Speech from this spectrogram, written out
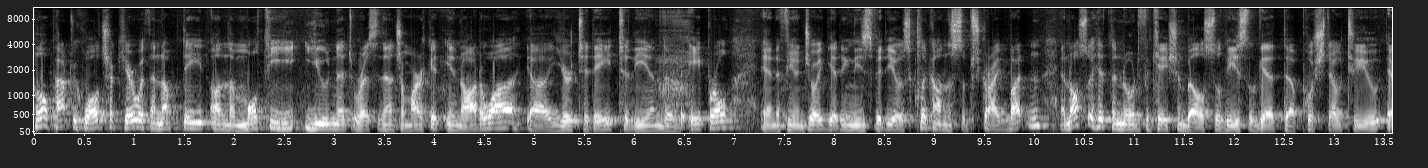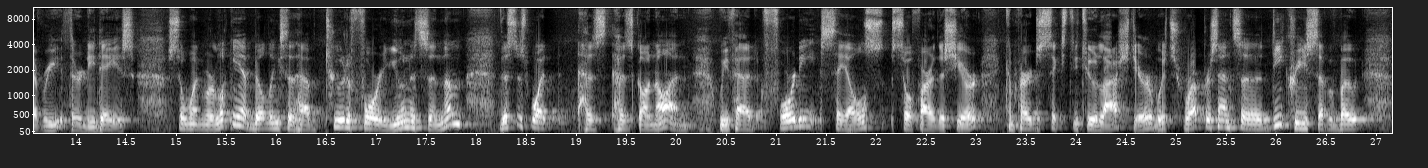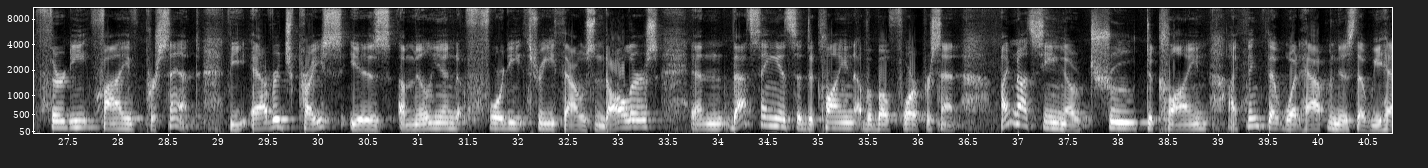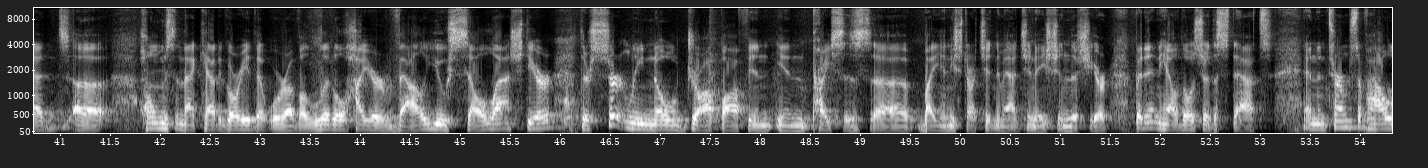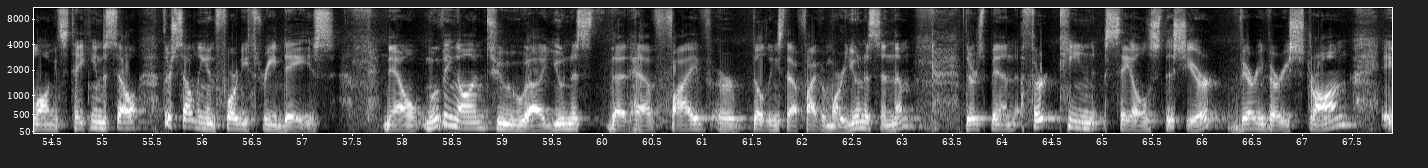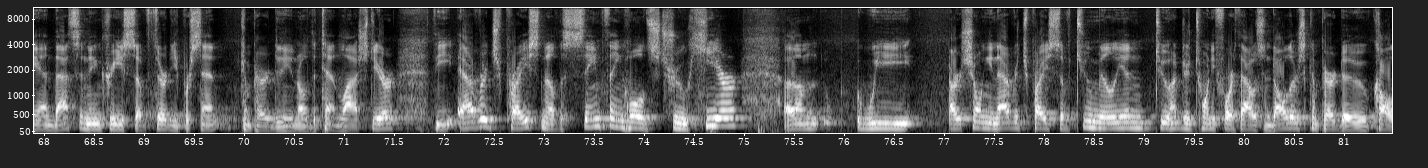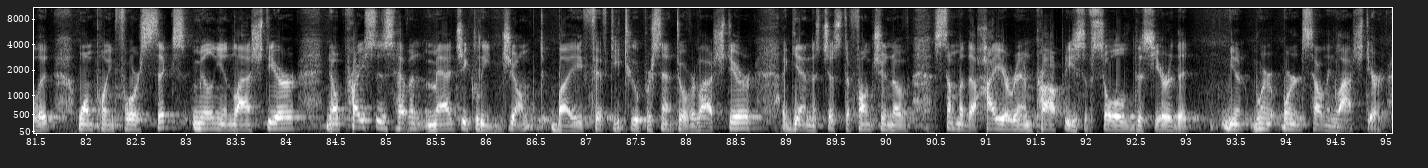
Hello, Patrick Walchuk here with an update on the multi-unit residential market in Ottawa uh, year to date to the end of April. And if you enjoy getting these videos, click on the subscribe button and also hit the notification bell so these will get uh, pushed out to you every 30 days. So when we're looking at buildings that have two to four units in them, this is what has, has gone on. We've had 40 sales so far this year compared to 62 last year, which represents a decrease of about 35%. The average price price is $1,043,000, and that's saying it's a decline of about 4%. I'm not seeing a true decline. I think that what happened is that we had uh, homes in that category that were of a little higher value sell last year. There's certainly no drop off in, in prices uh, by any stretch of the imagination this year. But anyhow, those are the stats. And in terms of how long it's taking to sell, they're selling in 43 days. Now, moving on to uh, units that have five, or buildings that have five or more units in them. There's been 13 sales this year, very, very strong, and that's an increase of 30% compared to, you know, the 10 last year. The average price, now the same thing holds true here. Um, we are showing an average price of $2,224,000 compared to, call it, 1.46 million last year. Now, prices haven't magically jumped by 52% over last year. Again, it's just a function of some of the higher end properties have sold this year that you know, weren't, weren't selling last year.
